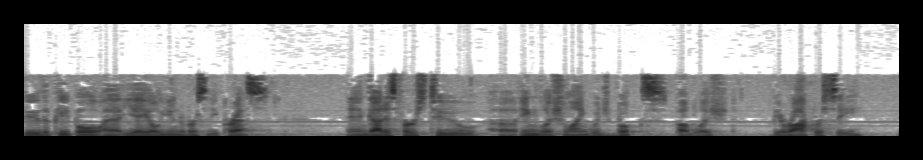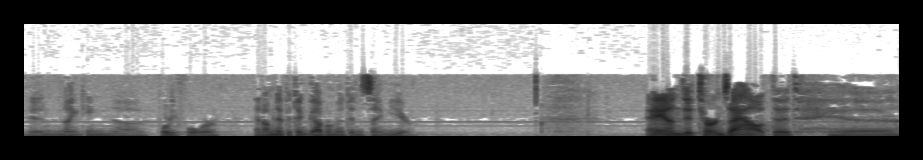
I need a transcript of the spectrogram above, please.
to the people at Yale University Press and got his first two uh, English language books published, Bureaucracy in 1944 and omnipotent government in the same year. And it turns out that uh,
